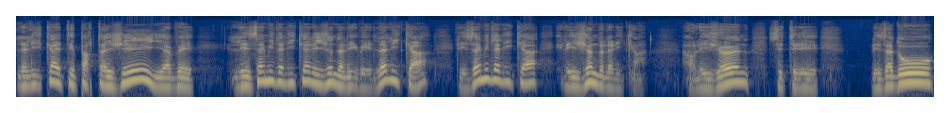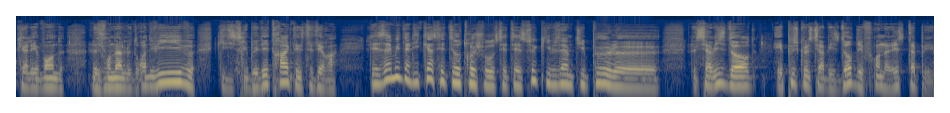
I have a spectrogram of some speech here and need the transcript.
La LICA était partagée. Il y avait les amis de la LICA et les jeunes de la LICA. Il y avait la LICA, les amis de la LICA et les jeunes de la LICA. Alors les jeunes, c'était les, les ados qui allaient vendre le journal Le Droit de Vivre, qui distribuaient des tracts, etc. Les amis d'Alika, c'était autre chose. C'était ceux qui faisaient un petit peu le, le service d'ordre. Et plus que le service d'ordre, des fois, on allait se taper.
